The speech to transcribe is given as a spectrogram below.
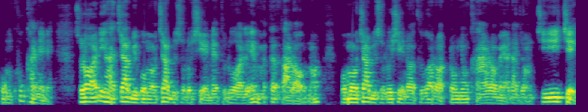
ကုန်ခုခံနေတယ်ဆိုတော့အဲ့ဒီဟာကြပြီပုံမှန်ကြပြီဆိုလို့ရှိရင်လည်းသူတို့ကလည်းမတက်တာတော့ဘူးနော်ပုံမှန်ကြပြီဆိုလို့ရှိရင်တော့သူကတော့တုံယုံခံရတော့မယ်အဲ့ဒါကြောင့်ကြီးကျယ်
